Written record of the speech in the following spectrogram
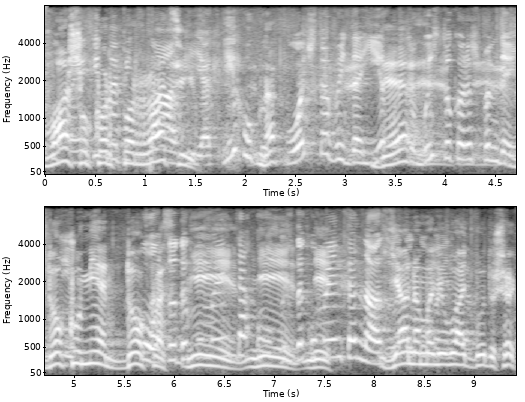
Вашу корпорацію, на підставі яких Укрпочта видає Де- особисту кореспонденцію. Документ, доказ. Фото ні, документа, ні, опис документа, ні. назва Я документа. намалювати буду ще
